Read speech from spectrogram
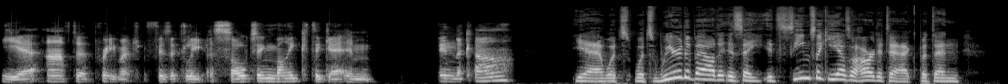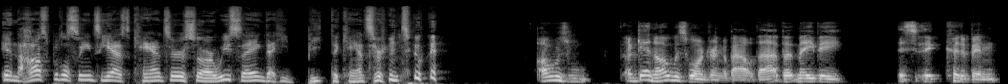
Yeah, after pretty much physically assaulting Mike to get him in the car. Yeah, what's what's weird about it is that it seems like he has a heart attack, but then in the hospital scenes he has cancer. So are we saying that he beat the cancer into it? I was again, I was wondering about that, but maybe it could have been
